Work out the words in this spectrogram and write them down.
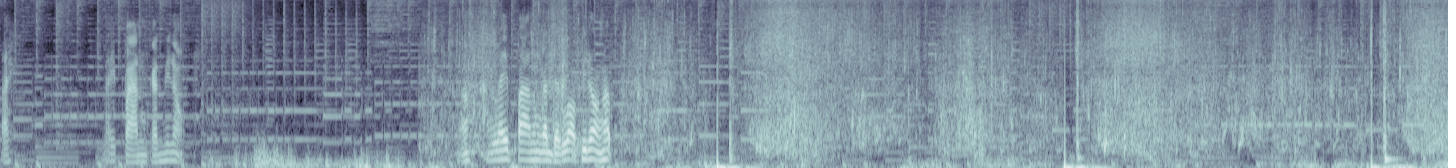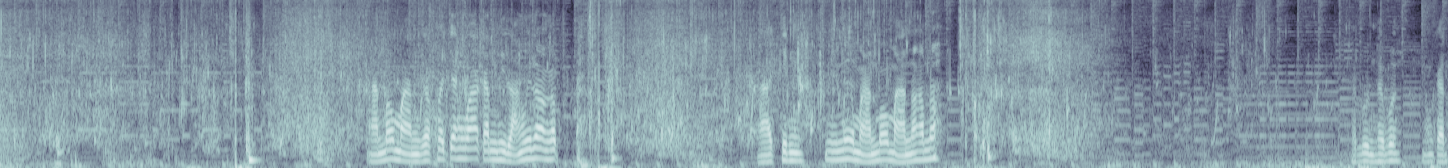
ไปไล่ปลานกันพี่น้องเอาไล่ปลานกันจากรอบพี่น้องครับ อ่านบ่หมันก็ค่อยจ้งว่ากันทีหลังพี่น้องครับหากินมีมือหมานบ่หมันนะครับเนาะรุ่นทะเบิ้งน้องกัน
